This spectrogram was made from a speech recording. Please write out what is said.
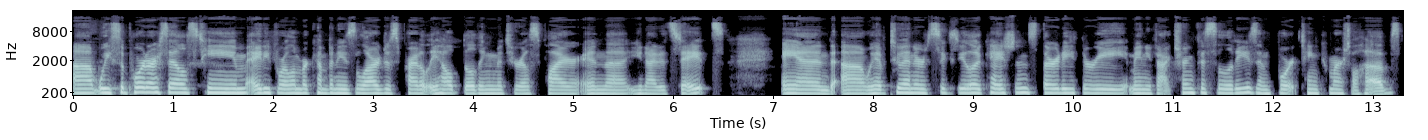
Um, we support our sales team. 84 Lumber Company is the largest privately held building material supplier in the United States. And uh, we have 260 locations, 33 manufacturing facilities, and 14 commercial hubs.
